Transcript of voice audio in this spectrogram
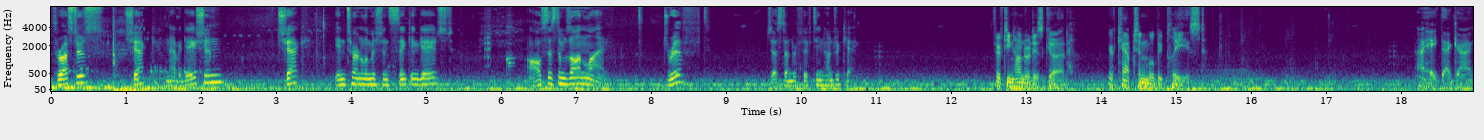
Thrusters, check. Navigation, check. Internal emission sink engaged. All systems online. Drift, just under 1500k. 1500 is good. Your captain will be pleased. I hate that guy.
